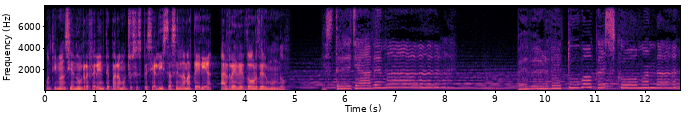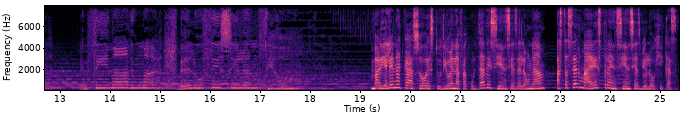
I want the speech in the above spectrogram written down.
continúan siendo un referente para muchos especialistas en la materia alrededor del mundo. Estrella de mar, beber de tu boca es como andar encima de un mar de luz y silencio. María Elena Caso estudió en la Facultad de Ciencias de la UNAM hasta ser maestra en ciencias biológicas.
